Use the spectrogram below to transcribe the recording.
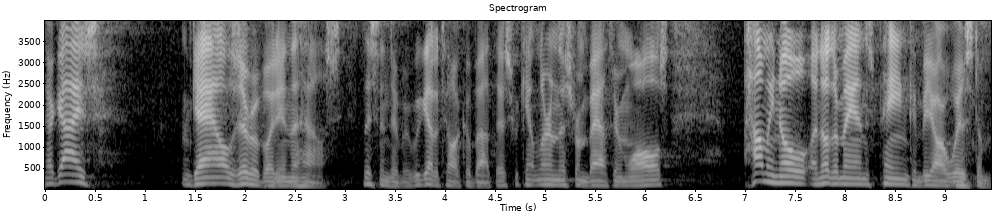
Now, guys gals, everybody in the house, listen to me. We got to talk about this. We can't learn this from bathroom walls. How many know another man's pain can be our wisdom?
